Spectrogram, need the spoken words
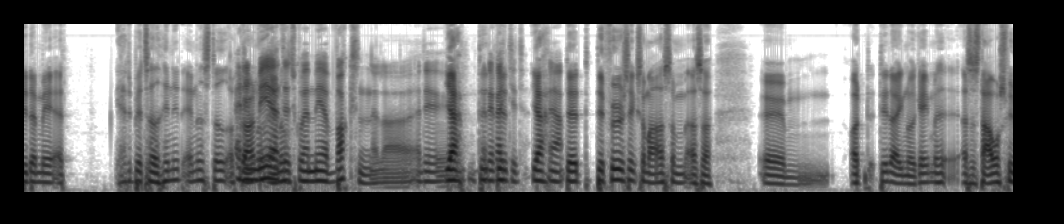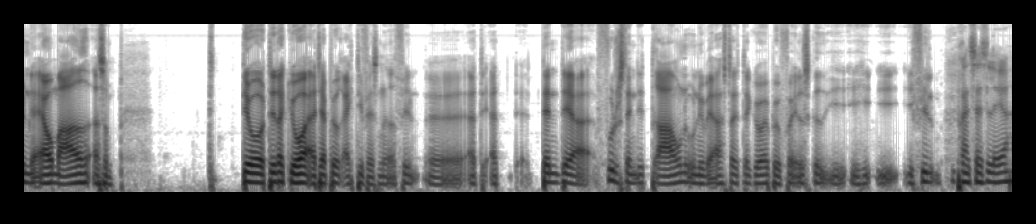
det der med, at ja, det bliver taget hen et andet sted og er gør det noget mere, andet. det skulle være mere voksen, eller er det, Ja, er det rigtigt? Ja, Ja. Det, det føles ikke så meget som, altså, Øhm, og det det er der ikke noget galt med. Altså Star Wars-filmene er jo meget, altså, det, det var det, der gjorde, at jeg blev rigtig fascineret af film. Øh, at, at den der fuldstændig dragende univers, der, der gjorde, at jeg blev forelsket i, i, i, i film. Prinsesse Leia.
